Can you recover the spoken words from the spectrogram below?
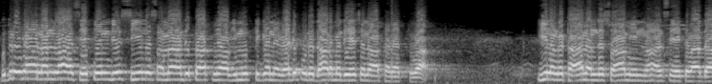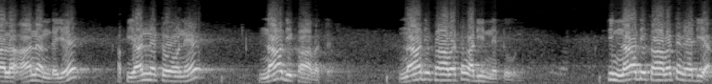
බුදුරජාණන් වහන්සේ තෙන්දී සීල සමාධි ප්‍රඥා විමුක්ති ගැන වැඩිපුර ධර්ම දේශනා පැවැත්වුවා. ඊළඟට ආනන්ද ස්වාමීන් වහන්සේට වදාළ ආනන්දය අපි යන්නට ඕනේ නාදිකාවට. නාදිකාවට වඩින්නට ඕනේ. ඉතින් නාදිකාවට වැඩියා.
